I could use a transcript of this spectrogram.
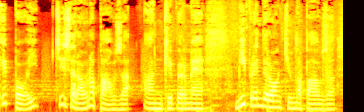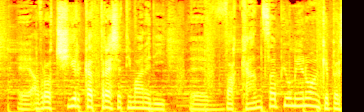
e poi ci sarà una pausa anche per me. Mi prenderò anche una pausa, eh, avrò circa tre settimane di eh, vacanza più o meno, anche per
